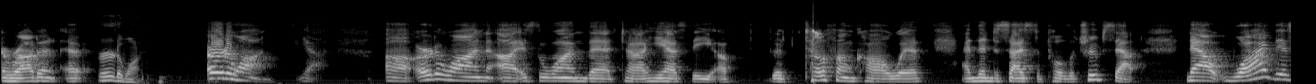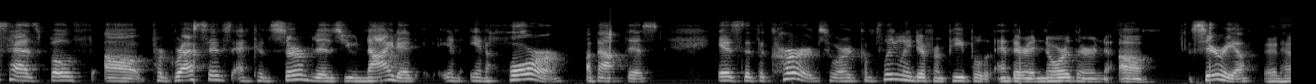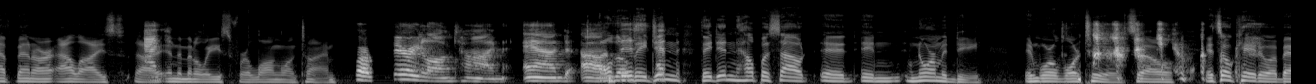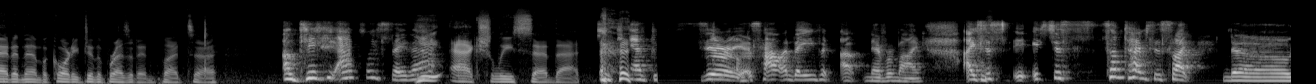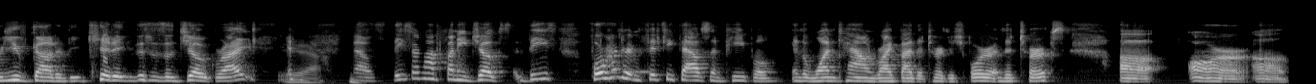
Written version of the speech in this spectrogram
Erdogan. Uh, Erdogan. Erdogan, yeah. Uh, Erdogan uh, is the one that uh, he has the uh, the telephone call with, and then decides to pull the troops out. Now, why this has both uh, progressives and conservatives united in, in horror about this is that the Kurds, who are completely different people, and they're in northern uh, Syria, and have been our allies uh, in the Middle East for a long, long time. For a very long time, and uh, although they didn't, they didn't help us out in, in Normandy in World War II, so it's okay to abandon them, according to the president. But uh, Oh, did he actually say that? He actually said that. you can't be serious. How are they even? Oh, never mind. I just, it's just sometimes it's like, no, you've got to be kidding. This is a joke, right? Yeah. no, these are not funny jokes. These 450,000 people in the one town right by the Turkish border, and the Turks uh, are uh,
